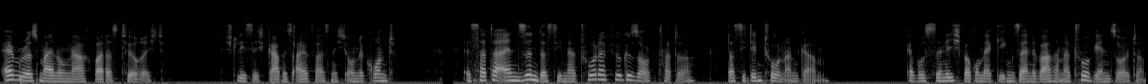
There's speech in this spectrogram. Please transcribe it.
Alvarez Meinung nach war das töricht. Schließlich gab es Alphas nicht ohne Grund. Es hatte einen Sinn, dass die Natur dafür gesorgt hatte, dass sie den Ton angaben. Er wusste nicht, warum er gegen seine wahre Natur gehen sollte.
